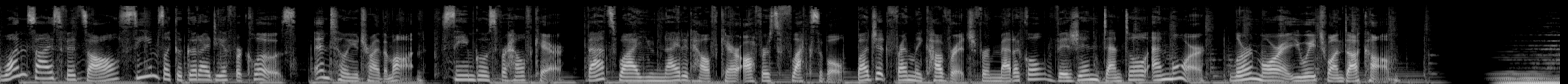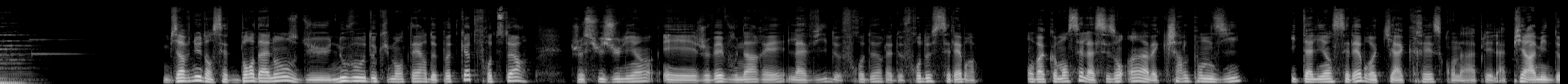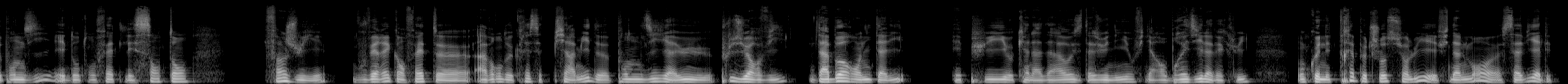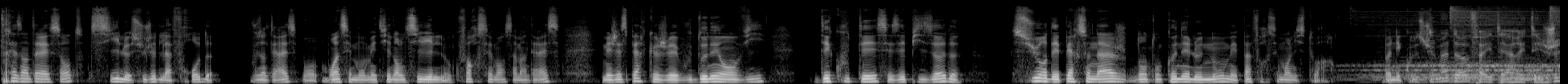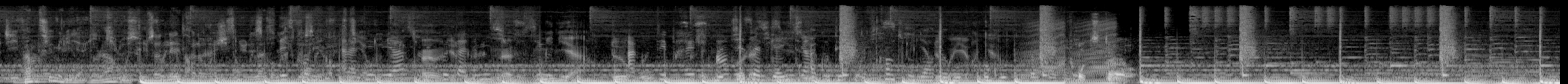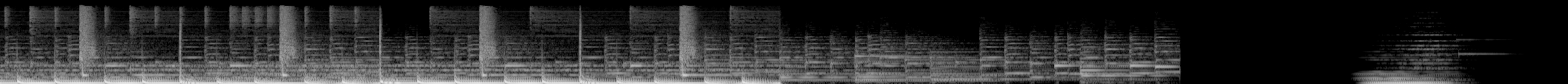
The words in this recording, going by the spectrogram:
One size fits all seems like a good idea for clothes until you try them on. Same goes for healthcare. That's why United Healthcare offers flexible, budget friendly coverage for medical, vision, dental, and more. Learn more at uh1.com. Bienvenue dans cette bande-annonce du nouveau documentaire de Podcut Fraudster. Je suis Julien et je vais vous narrer la vie de fraudeurs et de fraudeuses célèbres. On va commencer la saison 1 avec Charles Ponzi, italien célèbre qui a créé ce qu'on a appelé la pyramide de Ponzi et dont on fête les 100 ans fin juillet. Vous verrez qu'en fait, euh, avant de créer cette pyramide, Ponzi a eu plusieurs vies. D'abord en Italie, et puis au Canada, aux États-Unis, on finira au Brésil avec lui. On connaît très peu de choses sur lui et finalement, euh, sa vie, elle est très intéressante. Si le sujet de la fraude vous intéresse, bon, moi, c'est mon métier dans le civil, donc forcément, ça m'intéresse. Mais j'espère que je vais vous donner envie d'écouter ces épisodes sur des personnages dont on connaît le nom mais pas forcément l'histoire. Bonne écoute. Monsieur Madoff a été arrêté jeudi 26 milliards de dollars qui le ont été soupçonne volés d'être à dans d'une place de à la TVA sur une quota d'émission de 6 milliards d'euros. a coûté près de 1 Nicolas Dieselgate a coûté plus de 30 milliards d'euros au cas.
